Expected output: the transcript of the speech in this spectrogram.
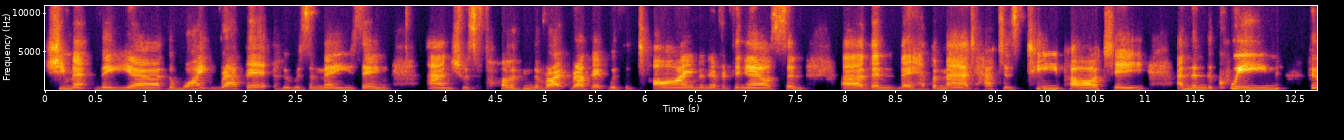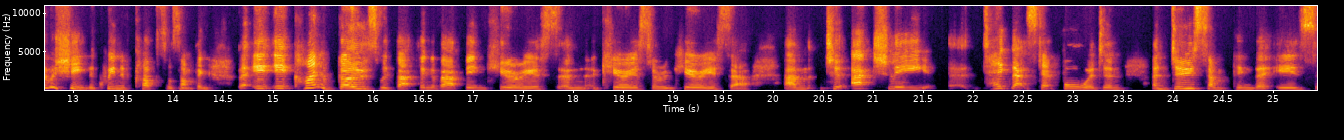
she met the uh, the White Rabbit, who was amazing, and she was following the White Rabbit with the time and everything else, and uh, uh, then they had the Mad Hatter's tea party, and then the Queen. Who was she? The Queen of Clubs or something. But it, it kind of goes with that thing about being curious and curiouser and curiouser um, to actually uh, take that step forward and, and do something that is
